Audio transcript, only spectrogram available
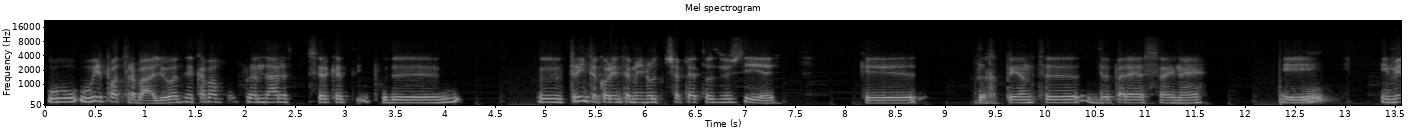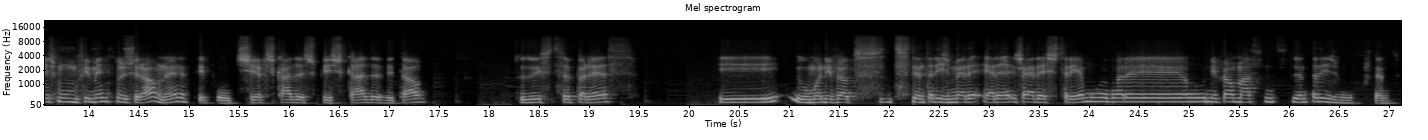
o, o ir para o trabalho eu acaba por andar cerca tipo, de, de 30, 40 minutos a pé todos os dias. Que de repente desaparecem, né? E, e mesmo o movimento no geral, né? Tipo, descer escadas, subir escadas e tal, tudo isso desaparece e o meu nível de se- de sedentarismo era, era- já era extremo, agora é o nível máximo de sedentarismo. Portanto,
